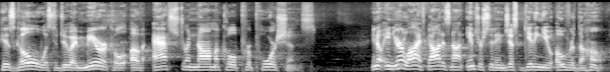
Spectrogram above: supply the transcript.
His goal was to do a miracle of astronomical proportions. You know, in your life, God is not interested in just getting you over the hump.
